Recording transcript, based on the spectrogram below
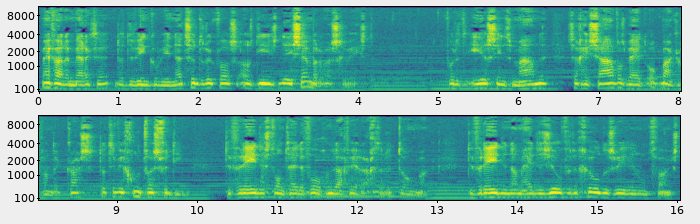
mijn vader merkte dat de winkel weer net zo druk was als die in december was geweest. Voor het eerst sinds maanden zag hij s'avonds bij het opmaken van de kas dat er weer goed was verdiend. Tevreden stond hij de volgende dag weer achter de toonbank. Tevreden nam hij de zilveren guldens weer in ontvangst,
